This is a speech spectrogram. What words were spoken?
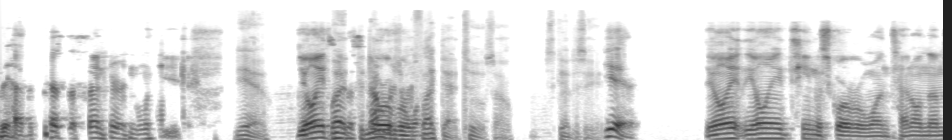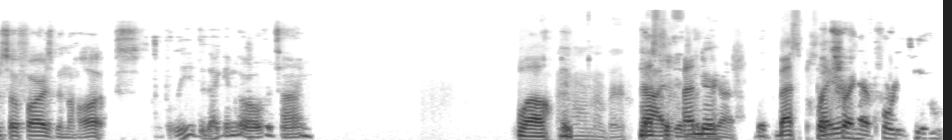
they you. have the best defender in the league. Yeah, The only team but the numbers over one, reflect that too, so it's good to see. yeah, the only the only team to score over one ten on them so far has been the Hawks. I believe did that game go overtime? Well, I don't remember. Best I defender, they got- But, best but player, Trae had 42.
